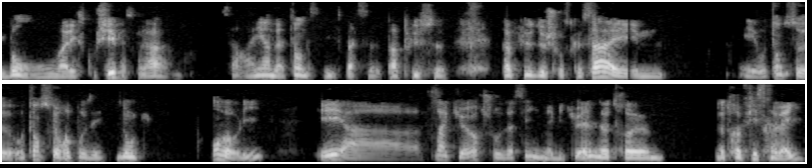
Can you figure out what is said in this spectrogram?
bon, on va aller se coucher parce que là, ça à rien d'attendre s'il se passe pas plus pas plus de choses que ça et et autant se, autant se reposer. Donc, on va au lit et à 5 heures, chose assez inhabituelle, notre, notre fils réveille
